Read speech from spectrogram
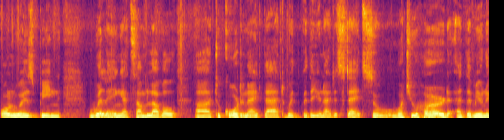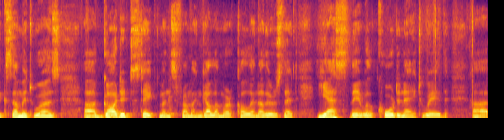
always been willing at some level uh, to coordinate that with, with the United States. So, what you heard at the Munich summit was uh, guarded statements from Angela Merkel and others that yes, they will coordinate with, uh,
